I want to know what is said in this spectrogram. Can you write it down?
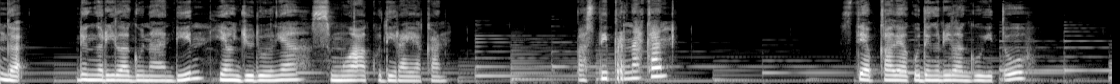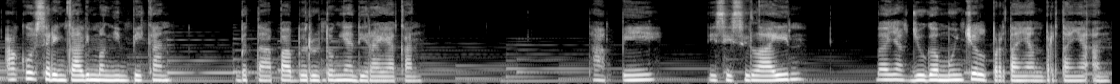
nggak dengeri lagu Nadine yang judulnya Semua Aku Dirayakan? Pasti pernah kan? Setiap kali aku dengeri lagu itu, aku sering kali mengimpikan betapa beruntungnya dirayakan. Tapi di sisi lain, banyak juga muncul pertanyaan-pertanyaan.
